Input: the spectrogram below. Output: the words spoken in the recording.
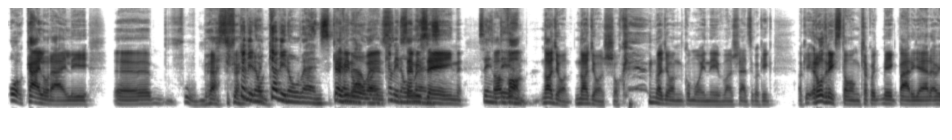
Kyle O'Reilly, Fú, Kevin, o- Kevin Owens. Kevin Owens, Kevin Sami Owens. Zayn. Szóval van, nagyon, nagyon sok, nagyon komoly név van, srácok, akik, aki Roderick Stone, csak hogy még pár ugye erre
